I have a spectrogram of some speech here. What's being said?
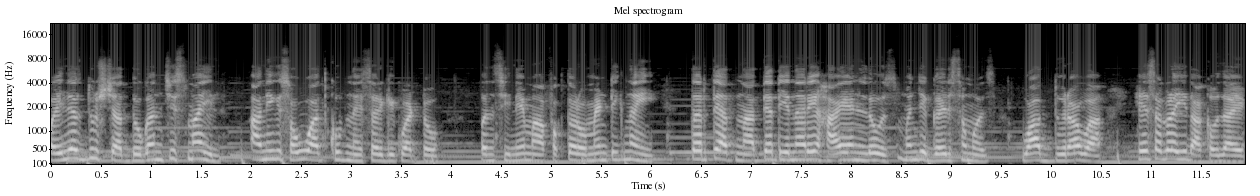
पहिल्याच दृश्यात दोघांची स्माईल आणि संवाद खूप नैसर्गिक वाटतो. पण सिनेमा फक्त रोमॅन्टिक नाही तर त्यात नात्यात येणारे हाय अँड लोज म्हणजे गैरसमज वाद दुरावा हे सगळंही दाखवलं आहे.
